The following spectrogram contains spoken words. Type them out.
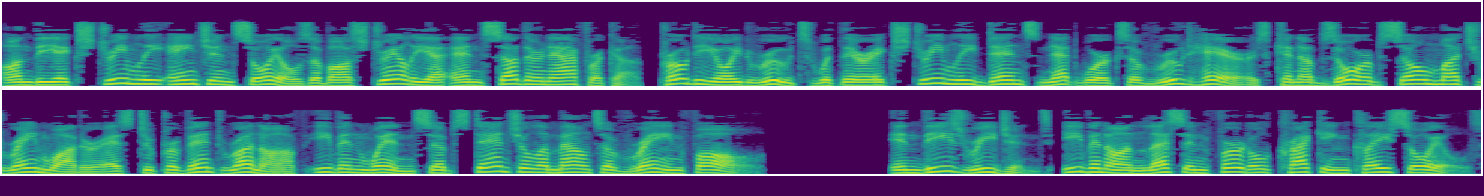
On the extremely ancient soils of Australia and southern Africa, proteoid roots with their extremely dense networks of root hairs can absorb so much rainwater as to prevent runoff even when substantial amounts of rain fall. In these regions, even on less infertile cracking clay soils,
